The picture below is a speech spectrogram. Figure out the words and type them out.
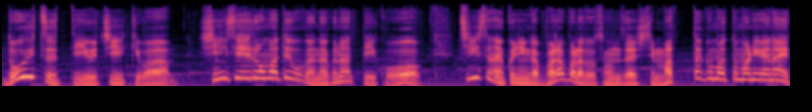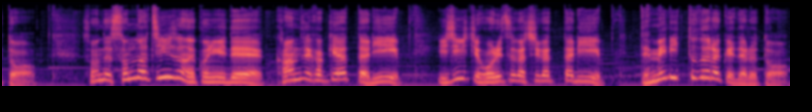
ドイツっていう地域は神聖ローマ帝国がなくなって以降、小さな国がバラバラと存在して全くまとまりがないと。そんでそんな小さな国で関税掛け合ったり、いちいち法律が違ったり、デメリットだらけであると。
